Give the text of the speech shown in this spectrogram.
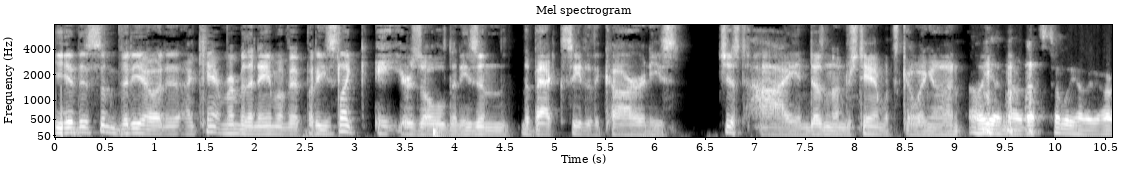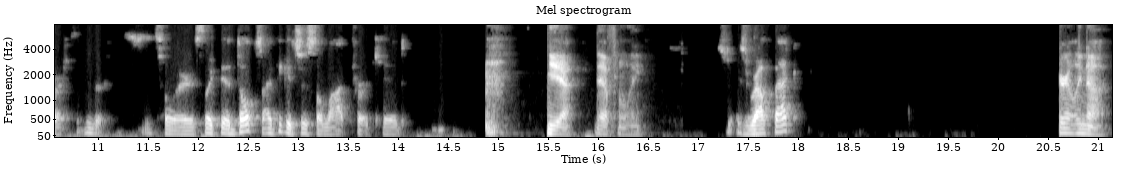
Yeah, there's some video, and I can't remember the name of it, but he's like eight years old, and he's in the back seat of the car, and he's just high and doesn't understand what's going on. Oh yeah, no, that's totally how they are. It's hilarious. Like the adults, I think it's just a lot for a kid. Yeah, definitely. Is Ralph back? Apparently not.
